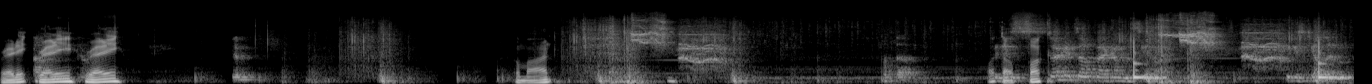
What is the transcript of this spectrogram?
Ready? Um, Ready? Ready? Yep. Come on. What the? What it the fuck? stuck itself back on the ceiling. We just killed it.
